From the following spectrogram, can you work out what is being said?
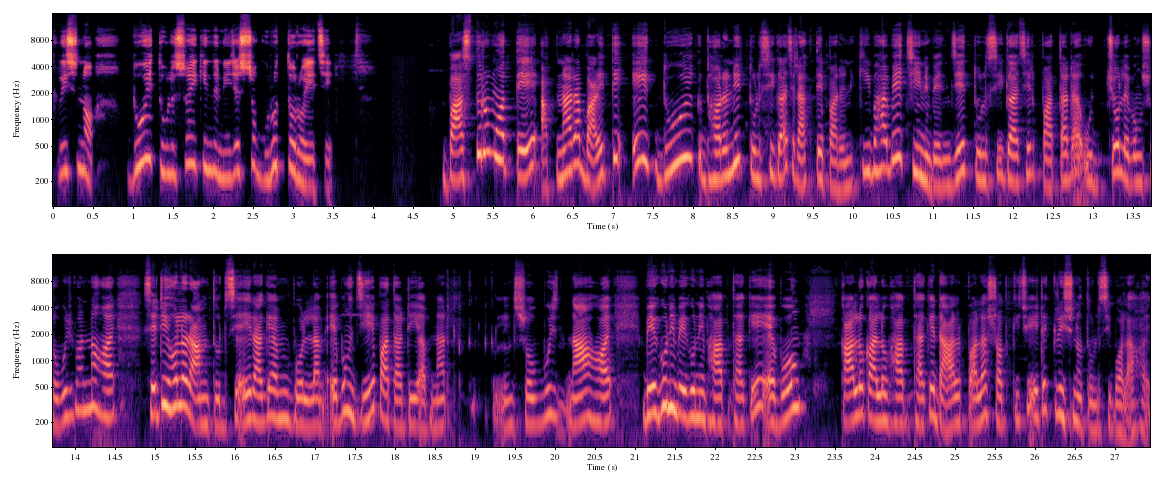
কৃষ্ণ দুই তুলসীই কিন্তু নিজস্ব গুরুত্ব রয়েছে। বাস্তুর মতে আপনারা বাড়িতে এই দুই ধরনের তুলসী গাছ রাখতে পারেন। কীভাবে চিনবেন যে তুলসী গাছের পাতাটা উজ্জ্বল এবং সবুজ বর্ণ হয়? সেটি হলো রাম তুলসী, এর আগে আমি বললাম। এবং যে পাতাটি আপনার সবুজ না হয়, বেগুনি বেগুনি ভাব থাকে এবং কালো কালো ভাব থাকে, ডালপালা সব কিছু এটা কৃষ্ণ তুলসী বলা হয়।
